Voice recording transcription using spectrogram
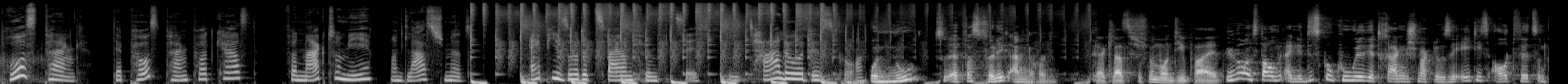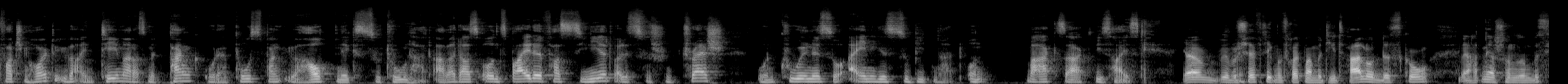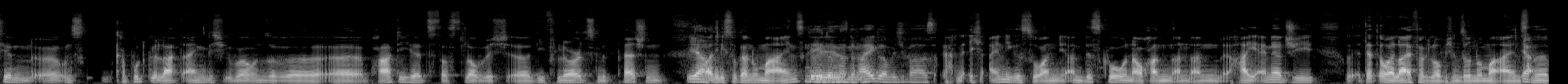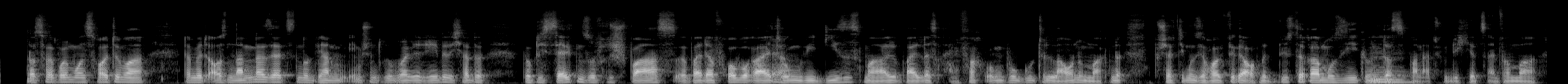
Prostpunk, der Post-Punk-Podcast von Marc Thomé und Lars Schmidt. Episode 52, Italo Disco. Und nun zu etwas völlig anderem. Der klassische Monty Python. Über uns bauen mit eine Disco-Kugel, wir tragen geschmacklose 80s-Outfits und quatschen heute über ein Thema, das mit Punk oder Post-Punk überhaupt nichts zu tun hat. Aber das uns beide fasziniert, weil es zwischen Trash und Coolness so einiges zu bieten hat. Und Marc sagt, wie es heißt. Ja, wir beschäftigen uns heute mal mit Italo Disco. Wir hatten ja schon so ein bisschen äh, uns kaputt gelacht eigentlich über unsere äh, Party-Hits, das glaube ich, äh, die Flirts mit Passion, Ja. war die nicht sogar Nummer eins Nee, gewesen? Nummer drei, glaube ich, war es. Wir hatten echt einiges so an, an Disco und auch an, an, an High Energy. Dead or Alive war, glaube ich, unsere Nummer eins. Ja. Ne? Deshalb wollen wir uns heute mal damit auseinandersetzen und wir haben eben schon drüber geredet. Ich hatte wirklich selten so viel Spaß äh, bei der Vorbereitung wie dieses Mal, weil das einfach irgendwo gute Laune macht. Ne? Wir beschäftigen uns ja häufiger auch mit düsterer Musik und Mhm. das war natürlich jetzt einfach mal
